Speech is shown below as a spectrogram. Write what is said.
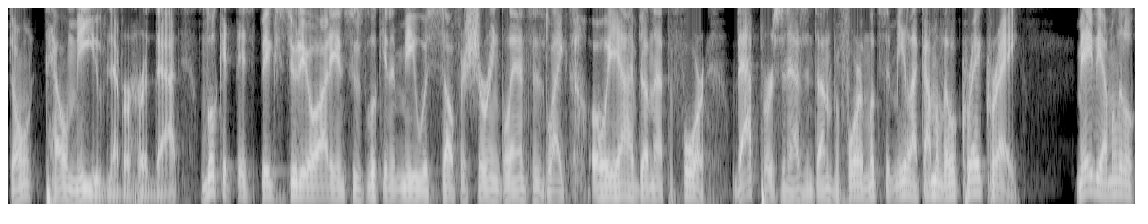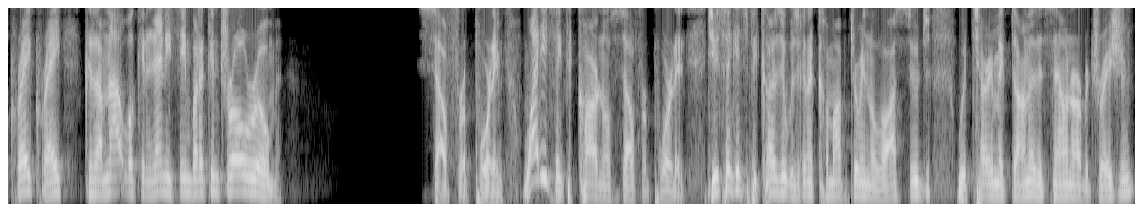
Don't tell me you've never heard that. Look at this big studio audience who's looking at me with self assuring glances like, oh, yeah, I've done that before. That person hasn't done it before and looks at me like I'm a little cray cray. Maybe I'm a little cray cray because I'm not looking at anything but a control room. Self reporting. Why do you think the Cardinals self reported? Do you think it's because it was going to come up during the lawsuit with Terry McDonough that's now in arbitration?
